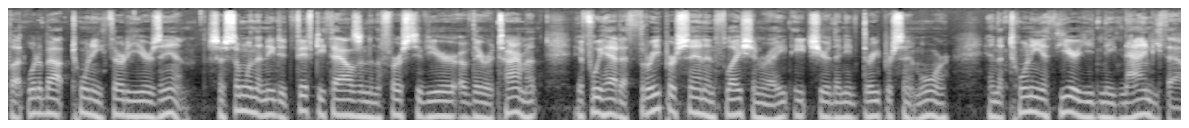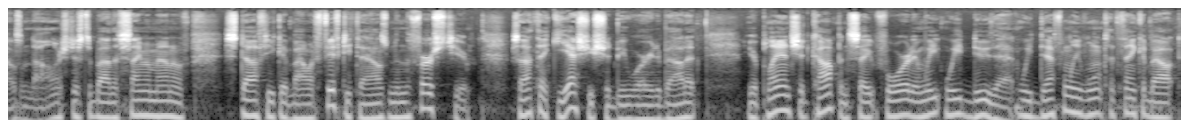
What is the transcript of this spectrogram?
but what about 20, 30 years in? So someone that needed 50,000 in the first year of their retirement, if we had a 3% inflation rate, each year they need 3% more. In the 20th year, you'd need $90,000 just to buy the same amount of stuff you could buy with 50,000 in the first year. So I think yes, you should be worried about it. Your plan should compensate for it and we we do that. We definitely want to think about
